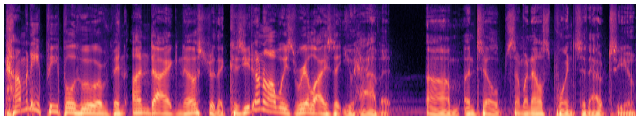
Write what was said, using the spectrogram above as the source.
how many people who have been undiagnosed with it, because you don't always realize that you have it um, until someone else points it out to you.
